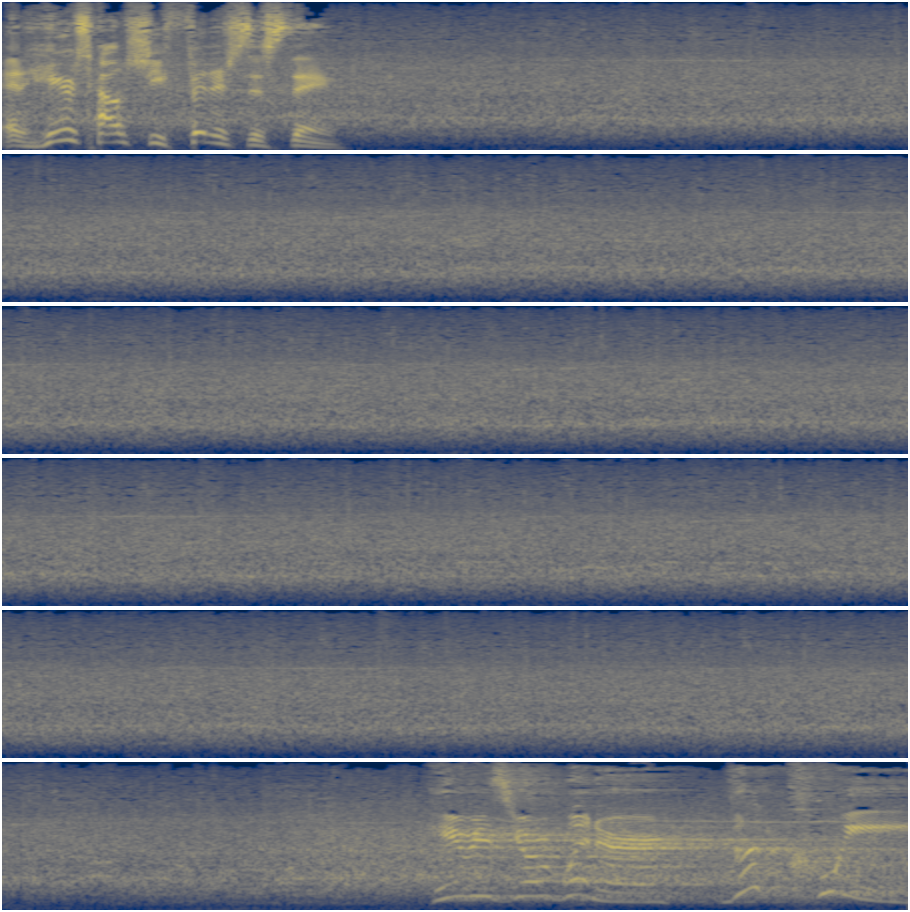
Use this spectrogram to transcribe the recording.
And here's how she finished this thing. Here is your winner, the Queen.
